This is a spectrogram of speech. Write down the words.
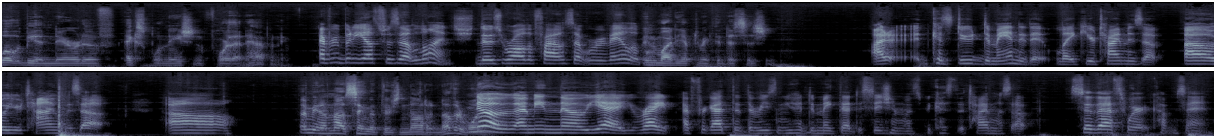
what would be a narrative explanation for that happening? Everybody else was at lunch. Those were all the files that were available. And why do you have to make the decision? I because dude demanded it. Like your time is up. Oh, your time was up. Oh I mean, I'm not saying that there's not another one. no, I mean no. Yeah, you're right. I forgot that the reason you had to make that decision was because the time was up. So that's where it comes in.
